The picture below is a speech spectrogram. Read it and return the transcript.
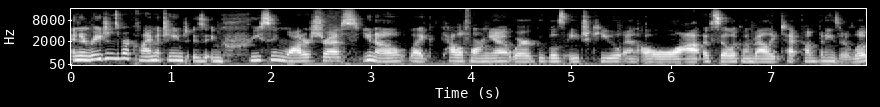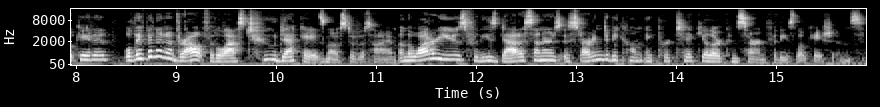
And in regions where climate change is increasing water stress, you know, like California, where Google's HQ and a lot of Silicon Valley tech companies are located, well, they've been in a drought for the last two decades most of the time, and the water used for these data centers is starting to become a particular concern for these locations.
